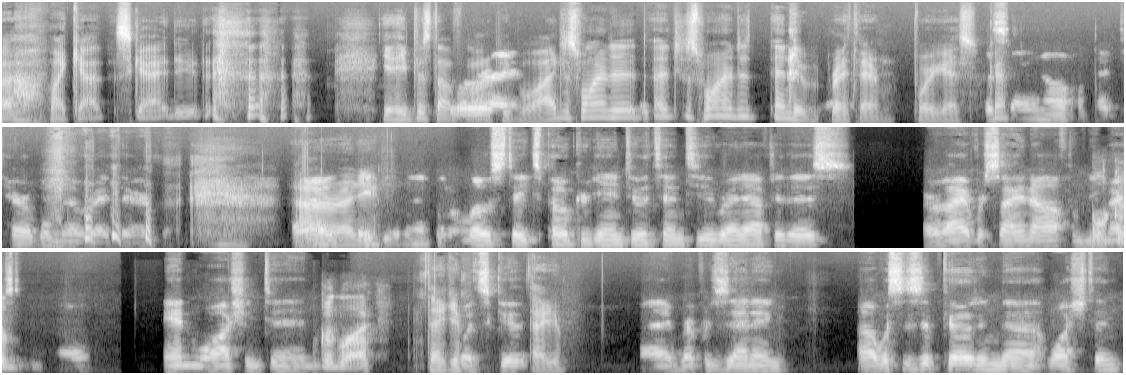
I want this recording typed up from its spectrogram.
Oh my god, this guy, dude. yeah, he pissed off a lot of people. I just wanted to I just wanted to end it right there for you guys. Okay. Let's off on that terrible note right there. Alrighty. Thank you. We have a low stakes poker game to attend to right after this. All right, we're signing off from New Well, good, Mexico and Washington. good luck. Thank you. What's good? Thank you. Uh, representing. Uh, what's the zip code in uh, Washington,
